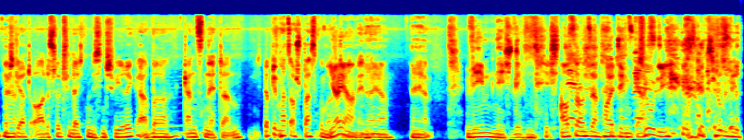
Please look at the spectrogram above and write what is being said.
Und ich gedacht, oh, das wird vielleicht ein bisschen schwierig, aber ganz nett dann. Ich glaube, dem hat's auch Spaß gemacht. ja, ja, am Ende. ja, ja. Ja, ja. Wem nicht? Wem nicht? Außer unserem heutigen Gast. Julie. Julie.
